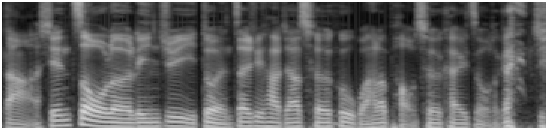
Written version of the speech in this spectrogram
打，先揍了邻居一顿，再去他家车库把他的跑车开走的感觉。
